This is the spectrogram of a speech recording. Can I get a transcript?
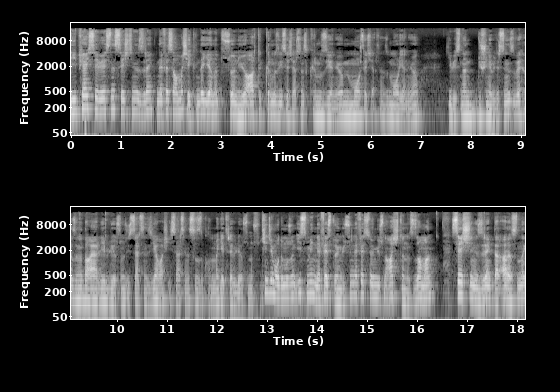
DPI seviyesinde seçtiğiniz renk nefes alma şeklinde yanıp sönüyor. Artık kırmızıyı seçerseniz kırmızı yanıyor. Mor seçerseniz mor yanıyor gibisinden düşünebilirsiniz ve hızını da ayarlayabiliyorsunuz. İsterseniz yavaş, isterseniz hızlı konuma getirebiliyorsunuz. İkinci modumuzun ismi nefes döngüsü. Nefes döngüsünü açtığınız zaman seçtiğiniz renkler arasında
